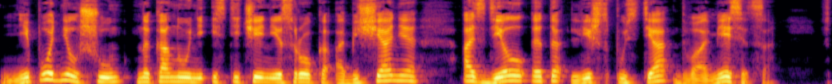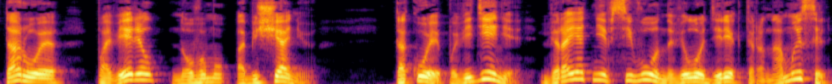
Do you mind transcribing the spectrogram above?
Не поднял шум накануне истечения срока обещания, а сделал это лишь спустя два месяца. Второе. Поверил новому обещанию – Такое поведение вероятнее всего навело директора на мысль,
